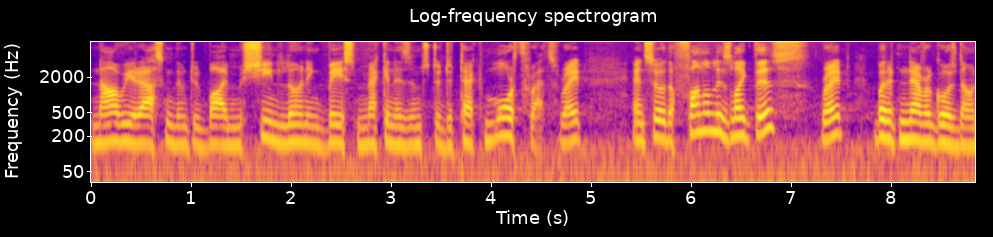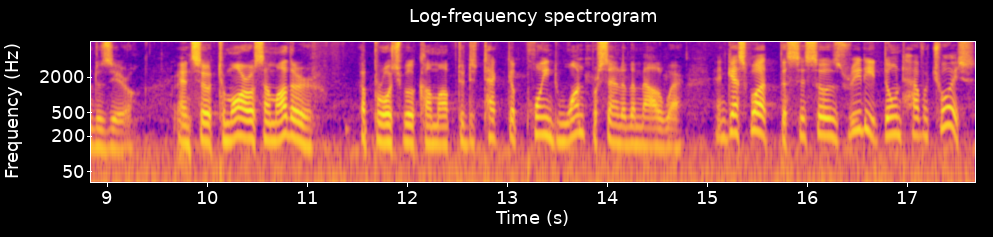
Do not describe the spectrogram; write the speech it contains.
Now we are asking them to buy machine learning based mechanisms to detect more threats, right? And so the funnel is like this, right? But it never goes down to zero. Right. And so tomorrow some other approach will come up to detect a 0.1% of the malware. And guess what? The CISOs really don't have a choice,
